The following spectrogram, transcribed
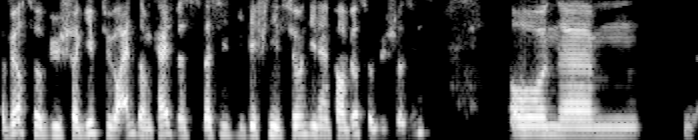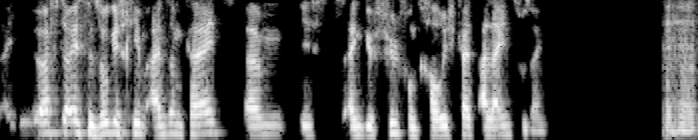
Wörterbücher gibt über Einsamkeit. Was, was ist die Definition, die in ein paar Wörterbücher sind? Und ähm, öfter ist es so geschrieben, Einsamkeit ähm, ist ein Gefühl von Traurigkeit, allein zu sein. Mhm.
